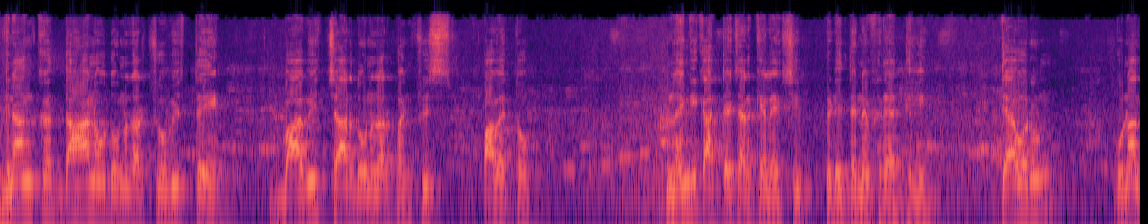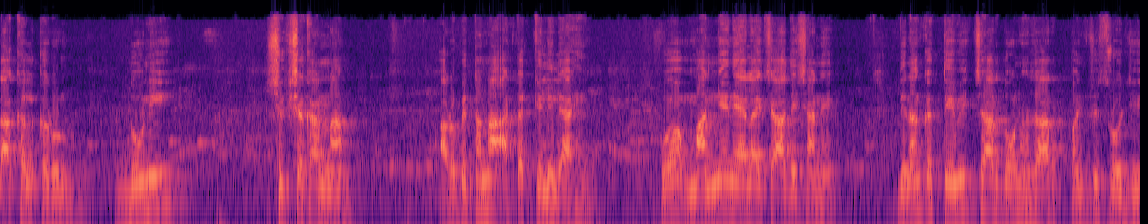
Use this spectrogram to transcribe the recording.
दिनांक दहा नऊ दोन हजार चोवीस ते बावीस चार दोन हजार पंचवीस पावेतो लैंगिक अत्याचार केल्याची पीडितेने फिर्याद दिली. त्यावरून गुन्हा दाखल करून दोन्ही शिक्षकांना आरोपितांना अटक केलेली आहे. व मान्य न्यायालयाच्या आदेशाने दिनांक तेवीस चार दोन हजार पंचवीस रोजी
